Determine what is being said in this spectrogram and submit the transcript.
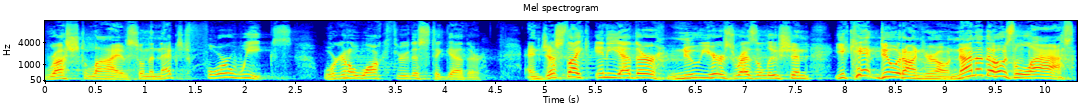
rushed lives. So, in the next four weeks, we're gonna walk through this together. And just like any other New Year's resolution, you can't do it on your own. None of those last.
